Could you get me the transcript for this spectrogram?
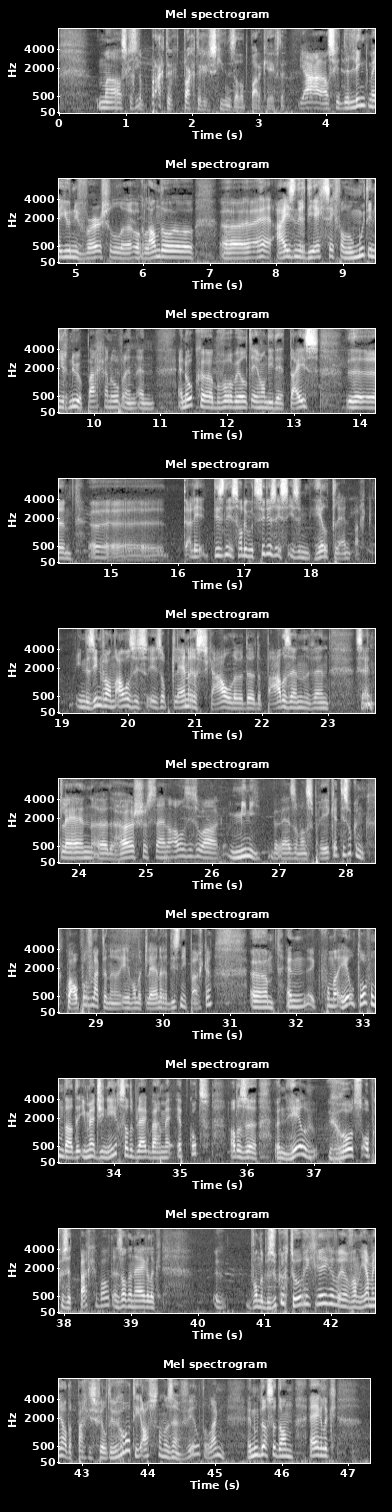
Maar als je ziet... Het is een prachtige, prachtige geschiedenis dat het park heeft. Hè? Ja, als je de link met Universal, uh, Orlando, uh, Eisner die echt zegt van we moeten hier nu een park gaan openen. En, en, en ook uh, bijvoorbeeld een van die details. Allee, Disney's Hollywood Studios is, is een heel klein park in de zin van alles is, is op kleinere schaal. De, de, de paden zijn, zijn, zijn klein, uh, de huisjes zijn, alles is wat mini, bij wijze van spreken. Het is ook een, qua oppervlakte een, van de kleinere Disneyparken. Um, en ik vond dat heel tof, omdat de Imagineers hadden blijkbaar met Epcot hadden ze een heel groots opgezet park gebouwd. En ze hadden eigenlijk... Uh, van de bezoeker doorgekregen van ja, maar ja, dat park is veel te groot, die afstanden zijn veel te lang. En hoe dat ze dan eigenlijk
